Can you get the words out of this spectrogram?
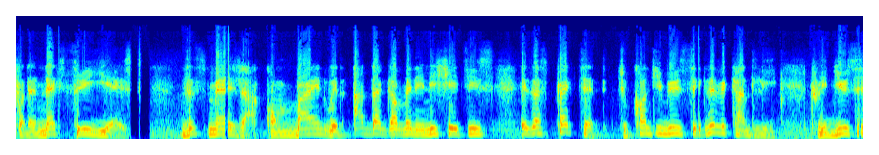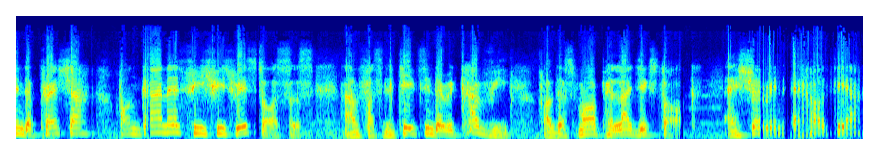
for the next three years. This measure, combined with other government initiatives, is expected to contribute significantly to reducing the pressure on Ghana's fisheries resources and facilitating the recovery of the small pelagic stock, ensuring a healthier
